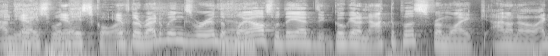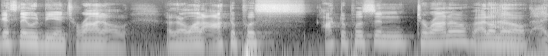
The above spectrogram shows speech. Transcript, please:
on the If- ice when if- they score. If the Red Wings were in the Yeah. playoffs, would they have to go get an octopus from like I don't know? I guess they would be in Toronto. Are there a lot of octopus octopus in Toronto? I don't know. I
